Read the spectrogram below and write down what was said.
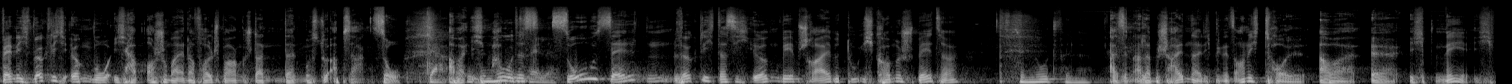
wenn ich wirklich irgendwo, ich habe auch schon mal in der Vollsparung gestanden, dann musst du absagen. So. Ja, aber ich mache das so selten, wirklich, dass ich irgendwem schreibe, du, ich komme später. Das sind Notfälle. Also in aller Bescheidenheit, ich bin jetzt auch nicht toll, aber äh, ich, nee, ich,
